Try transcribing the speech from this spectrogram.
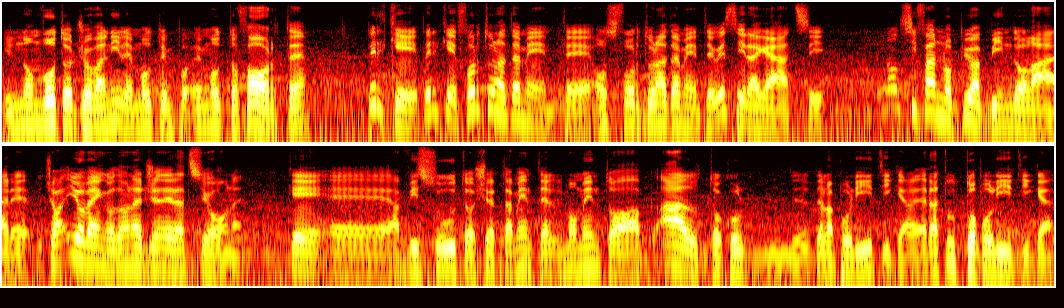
il non voto giovanile è molto, è molto forte. Perché? Perché fortunatamente o sfortunatamente questi ragazzi non si fanno più abbindolare. Cioè, io vengo da una generazione che eh, ha vissuto certamente il momento alto della politica, era tutto politica,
